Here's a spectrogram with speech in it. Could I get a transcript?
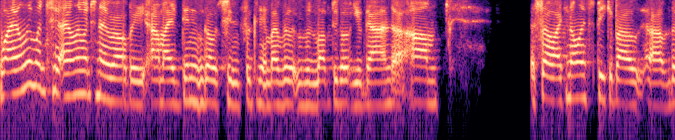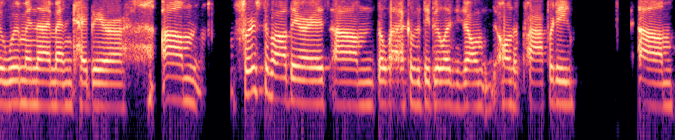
Well, I only went to I only went to Nairobi. Um, I didn't go to, for example, I really would love to go to Uganda. Um, so I can only speak about uh, the women that I met in Kibera. Um, first of all, there is um, the lack of the ability to own, own the property. Um,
